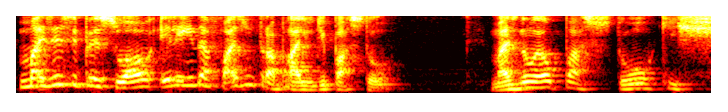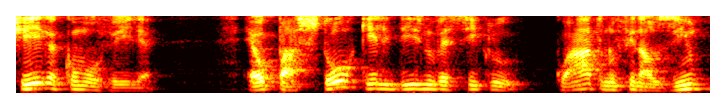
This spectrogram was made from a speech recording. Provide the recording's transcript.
Mas esse pessoal, ele ainda faz um trabalho de pastor. Mas não é o pastor que chega como ovelha. É o pastor que ele diz no versículo 4, no finalzinho,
